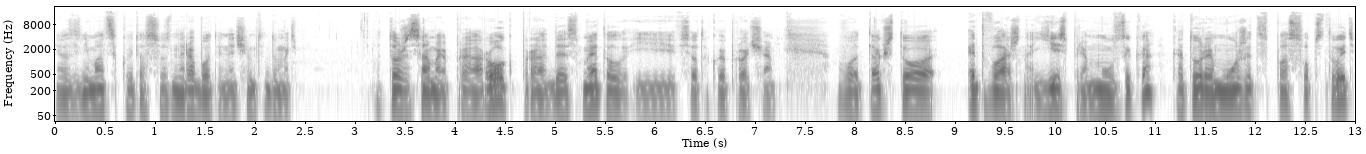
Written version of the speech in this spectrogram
э, заниматься какой-то осознанной работой, над чем-то думать. Вот то же самое про рок, про death metal и все такое прочее. Вот, так что это важно. Есть прям музыка, которая может способствовать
